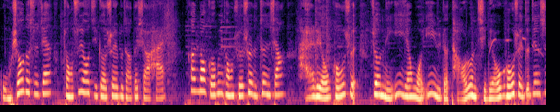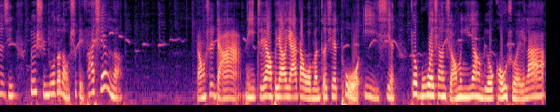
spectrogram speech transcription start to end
午休的时间总是有几个睡不着的小孩，看到隔壁同学睡得正香，还流口水。就你一言我一语的讨论起流口水这件事情，被巡逻的老师给发现了。董事长啊，你只要不要压到我们这些唾液腺，就不会像小明一样流口水啦。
